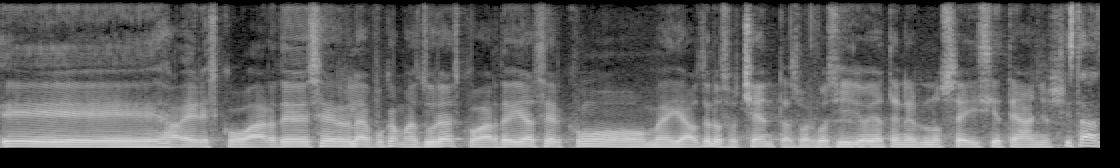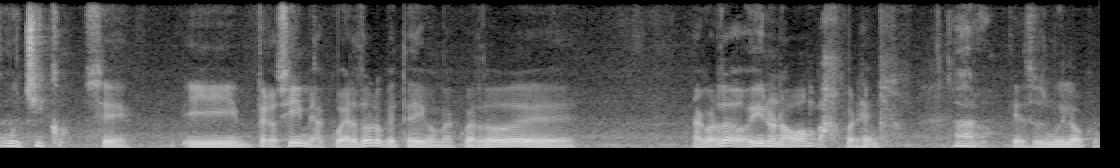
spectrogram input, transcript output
Eh, a ver, Escobar debe ser la época más dura. Escobar debía ser como mediados de los 80 o algo así. Yo debía tener unos 6, 7 años. Sí, estabas muy chico. Sí. Y, pero sí, me acuerdo lo que te digo. Me acuerdo de. Me acuerdo de oír una bomba, por ejemplo. Claro. Que eso es muy loco.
